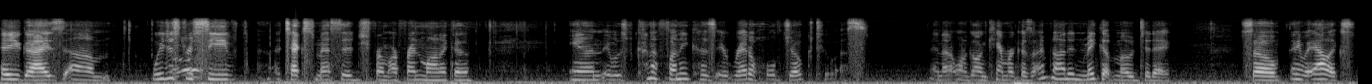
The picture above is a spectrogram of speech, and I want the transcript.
Hey you guys, um, we just received a text message from our friend Monica and it was kind of funny because it read a whole joke to us. And I don't want to go on camera because I'm not in makeup mode today. So anyway, Alex,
